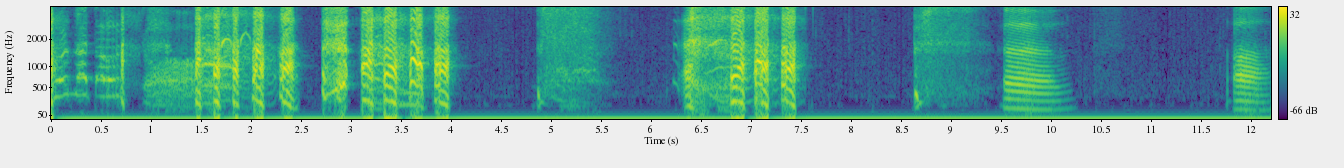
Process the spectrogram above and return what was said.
100.000! Äh. Ah.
